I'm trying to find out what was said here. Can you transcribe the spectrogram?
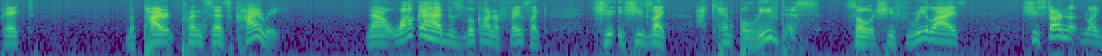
picked the pirate princess Kairi. Now, Waka had this look on her face like she she's like, I can't believe this. So she realized she's starting like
